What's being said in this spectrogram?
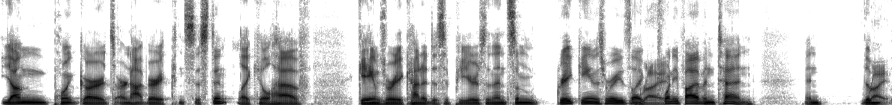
young point guards are not very consistent. Like he'll have games where he kind of disappears, and then some great games where he's like Right. twenty five and ten. And the Right.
